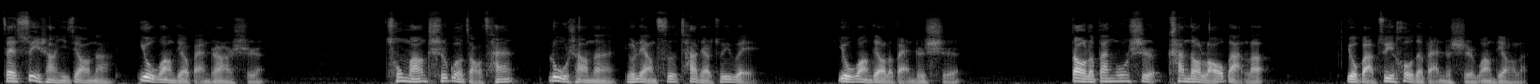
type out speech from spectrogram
再睡上一觉呢，又忘掉百分之二十。匆忙吃过早餐。路上呢，有两次差点追尾，又忘掉了百分之十。到了办公室，看到老板了，又把最后的百分之十忘掉了。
